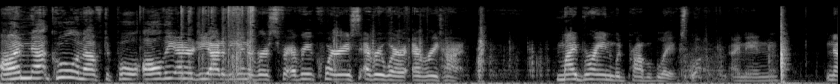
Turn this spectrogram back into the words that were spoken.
I'm not cool enough to pull all the energy out of the universe for every Aquarius everywhere every time. My brain would probably explode. I mean, no.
